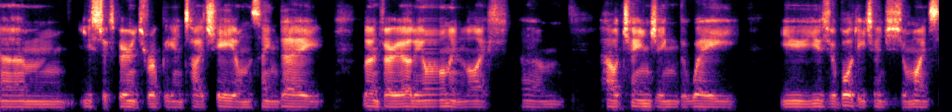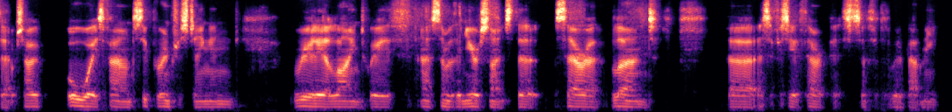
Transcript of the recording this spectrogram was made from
um, used to experience rugby and Tai Chi on the same day, learned very early on in life um, how changing the way you use your body changes your mindset, which I always found super interesting and really aligned with uh, some of the neuroscience that Sarah learned uh, as a physiotherapist. So that's a little bit about me.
